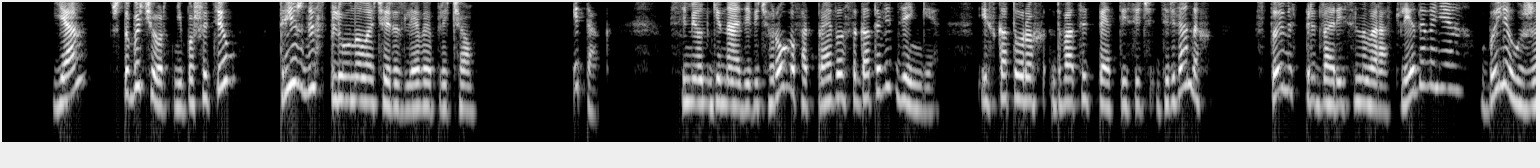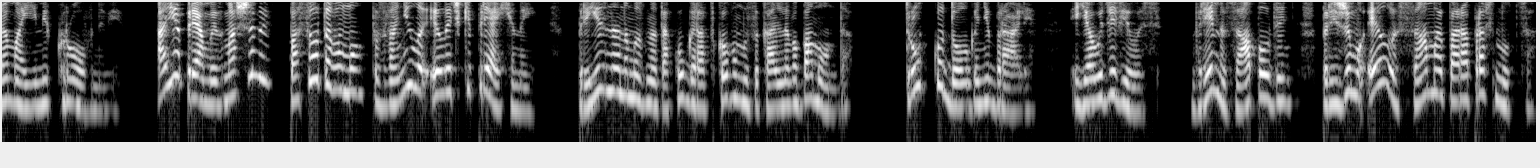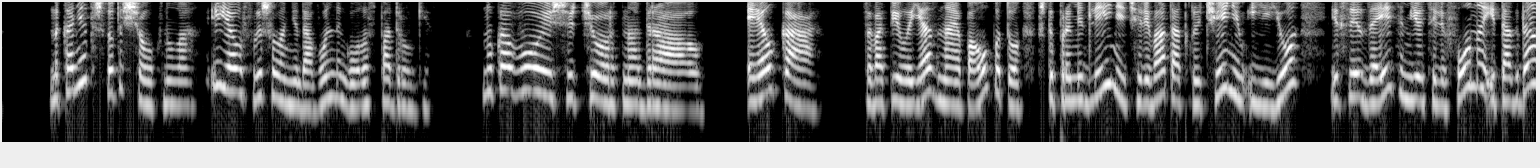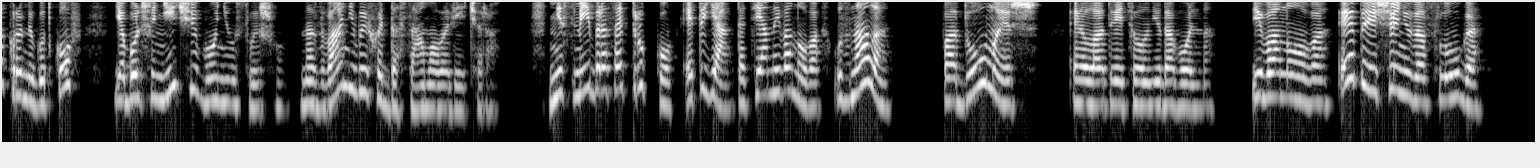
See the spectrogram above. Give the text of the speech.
Я, чтобы черт не пошутил, трижды сплюнула через левое плечо. Итак, Семен Геннадьевич Рогов отправился готовить деньги, из которых 25 тысяч деревянных стоимость предварительного расследования были уже моими кровными. А я прямо из машины по сотовому позвонила Элочке Пряхиной, признанному знатоку городского музыкального бомонда. Трубку долго не брали, и я удивилась. Время за полдень, по режиму Эллы самая пора проснуться. Наконец что-то щелкнуло, и я услышала недовольный голос подруги. «Ну кого еще черт надрал?» «Элка!» – завопила я, зная по опыту, что промедление чревато отключением и ее, и вслед за этим ее телефона, и тогда, кроме гудков, я больше ничего не услышу. Названивай хоть до самого вечера. «Не смей бросать трубку! Это я, Татьяна Иванова. Узнала?» «Подумаешь!» – Элла ответила недовольно. «Иванова, это еще не заслуга!»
